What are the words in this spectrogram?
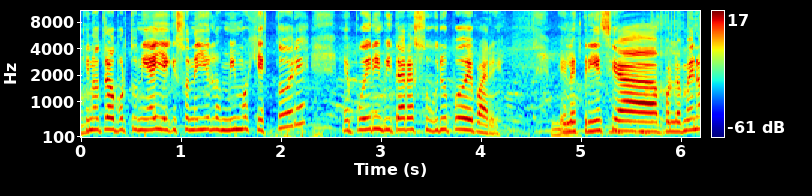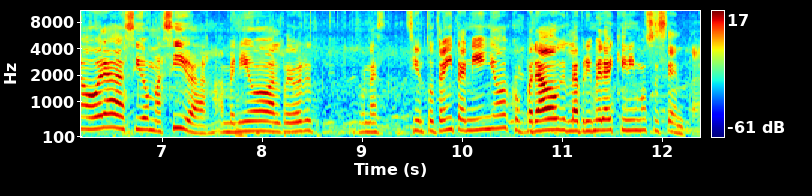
que en otra oportunidad, ya que son ellos los mismos gestores, en poder invitar a su grupo de pares. Eh, La experiencia, por lo menos ahora, ha sido masiva. Han venido alrededor de unas 130 niños, comparado con la primera vez que vinimos 60.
